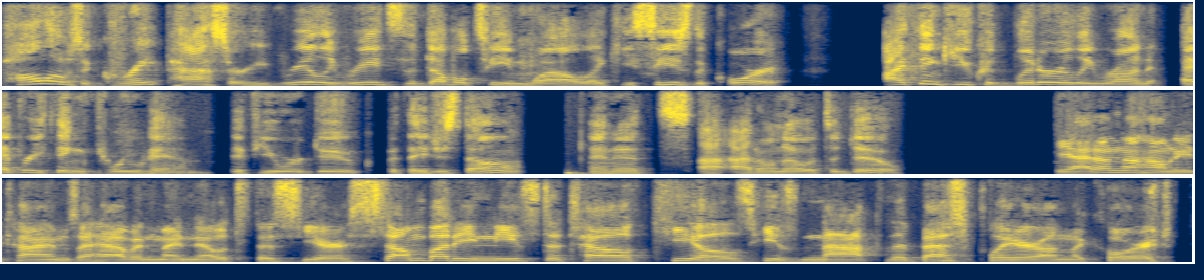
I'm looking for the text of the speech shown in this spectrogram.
Paolo's a great passer. He really reads the double team well. Like he sees the court. I think you could literally run everything through him if you were Duke, but they just don't. And it's, I, I don't know what to do. Yeah, I don't know how many times I have in my notes this year. Somebody needs to tell Keels he's not the best player on the court.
